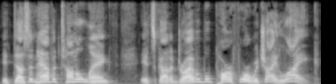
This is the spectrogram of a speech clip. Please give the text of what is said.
It doesn't have a ton of length. It's got a drivable par four, which I like,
